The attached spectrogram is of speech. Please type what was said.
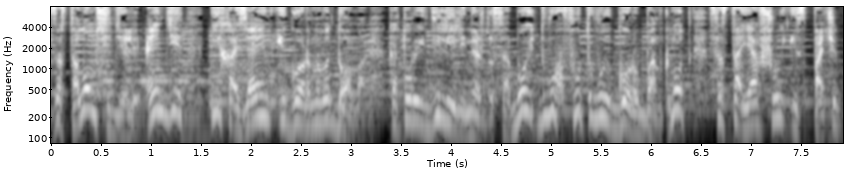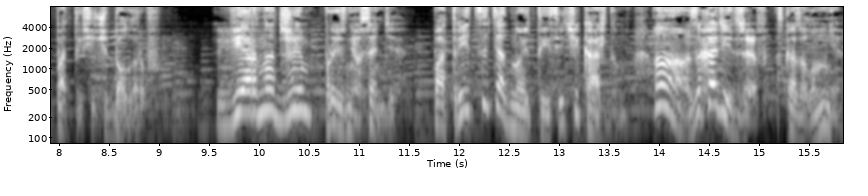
За столом сидели Энди и хозяин игорного дома, которые делили между собой двухфутовую гору банкнот, состоявшую из пачек по тысяче долларов. «Верно, Джим», — произнес Энди. «По тридцать одной тысячи каждому». «А, заходи, Джефф», — сказал он мне.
